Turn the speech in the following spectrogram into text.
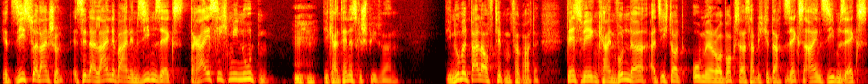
jetzt siehst du allein schon, es sind alleine bei einem 7-6 30 Minuten, mhm. die kein Tennis gespielt werden. Die nur mit Ball auftippen verbrachte. Deswegen kein Wunder, als ich dort oben in der Rollbox saß, habe ich gedacht, 6-1, 7-6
